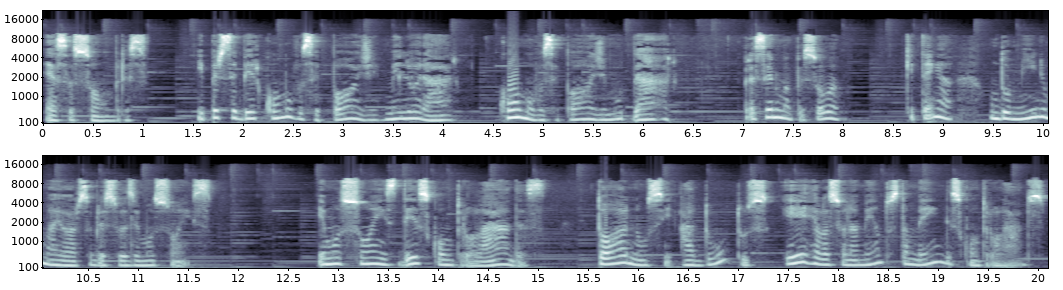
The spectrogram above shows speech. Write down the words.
essas sombras e perceber como você pode melhorar, como você pode mudar para ser uma pessoa que tenha um domínio maior sobre as suas emoções. Emoções descontroladas tornam-se adultos e relacionamentos também descontrolados.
